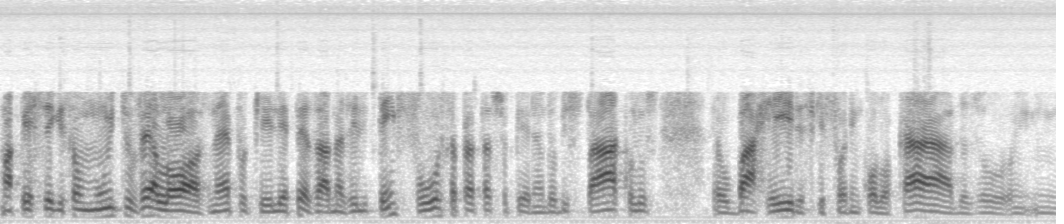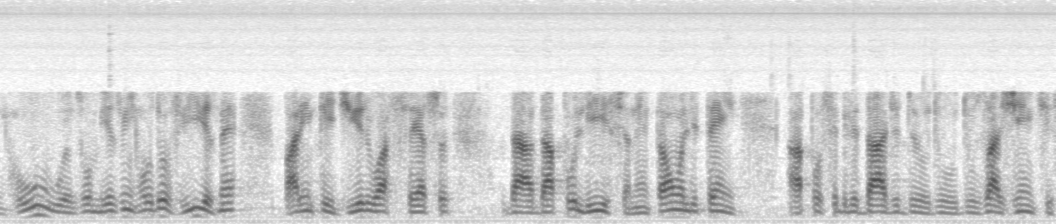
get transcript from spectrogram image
Uma perseguição muito veloz, né? Porque ele é pesado, mas ele tem força para estar tá superando obstáculos, ou barreiras que forem colocadas, ou em ruas, ou mesmo em rodovias, né? Para impedir o acesso da, da polícia, né? Então ele tem a possibilidade do, do, dos agentes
